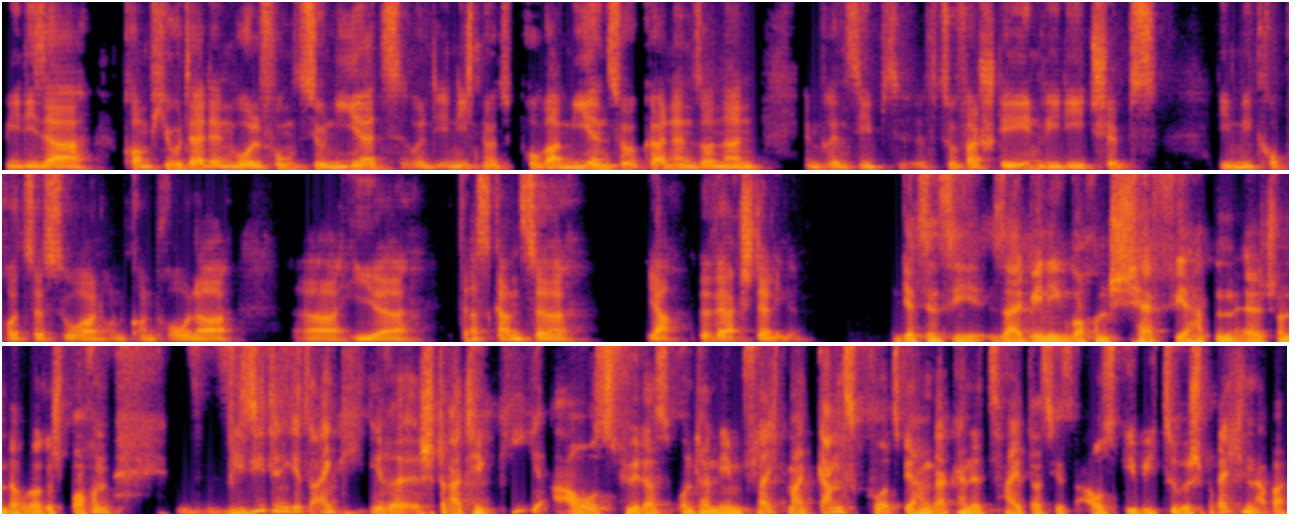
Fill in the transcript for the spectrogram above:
wie dieser Computer denn wohl funktioniert und ihn nicht nur programmieren zu können, sondern im Prinzip zu verstehen, wie die Chips, die Mikroprozessoren und Controller äh, hier das Ganze ja, bewerkstelligen. Jetzt sind Sie seit wenigen Wochen Chef. Wir hatten äh, schon darüber gesprochen. Wie sieht denn jetzt eigentlich Ihre Strategie aus für das Unternehmen? Vielleicht mal ganz kurz. Wir haben gar keine Zeit, das jetzt ausgiebig zu besprechen. Aber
